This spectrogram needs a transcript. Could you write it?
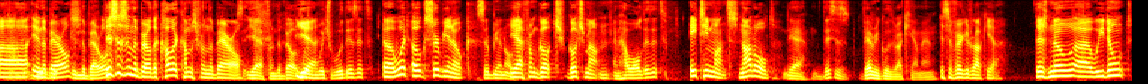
Uh, in the the- barrels. in the barrels? This is in the barrel. The color comes from the barrel. Yeah, from the barrel. Yeah. Which wood is it? Uh, wood oak, Serbian oak. Serbian oak. Yeah, from Goč, Goč Mountain. And how old is it? 18 months, not old. Yeah, this is very good rakia, man. It's a very good rakia. There's no, uh, we don't,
